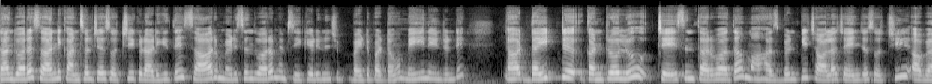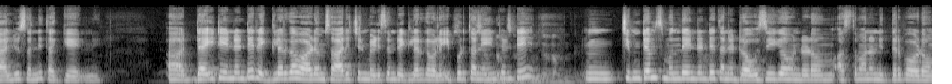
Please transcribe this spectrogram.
దాని ద్వారా సార్ని కన్సల్ట్ చేసి వచ్చి ఇక్కడ అడిగితే సార్ మెడిసిన్ ద్వారా మేము సీకేడీ నుంచి బయటపడ్డాము. మెయిన్ ఏంటంటే డైట్ కంట్రోల్ చేసిన తర్వాత మా హస్బెండ్కి చాలా చేంజెస్ వచ్చి ఆ వాల్యూస్ అన్నీ తగ్గాయండి. డైట్ ఏంటంటే రెగ్యులర్గా వాడాం సార్ ఇచ్చిన మెడిసిన్ రెగ్యులర్గా వాడాం ఇప్పుడు తను ఏంటంటే సిమ్టమ్స్ ముందు ఏంటంటే తను డ్రౌజీగా ఉండడం అస్తమానం నిద్రపోవడం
